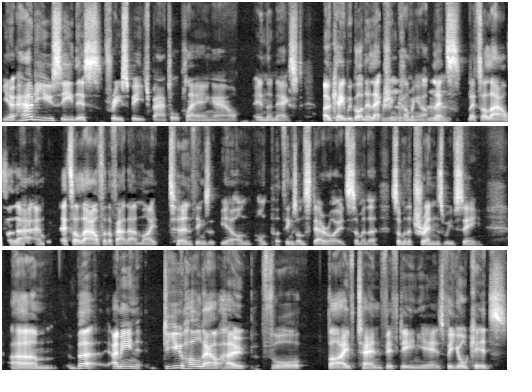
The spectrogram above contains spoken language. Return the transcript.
You know, how do you see this free speech battle playing out in the next? Okay, we've got an election mm, coming up. Mm. Let's let's allow for that, and let's allow for the fact that might turn things, you know, on on put things on steroids. Some of the some of the trends we've seen. Um, but I mean, do you hold out hope for 5 10 15 years for your kids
